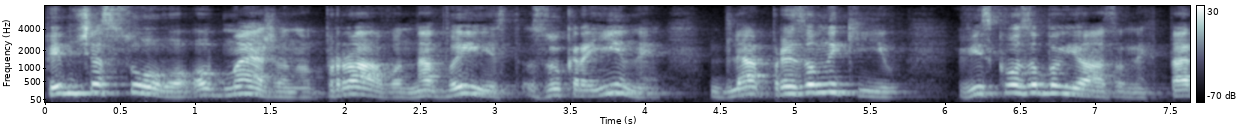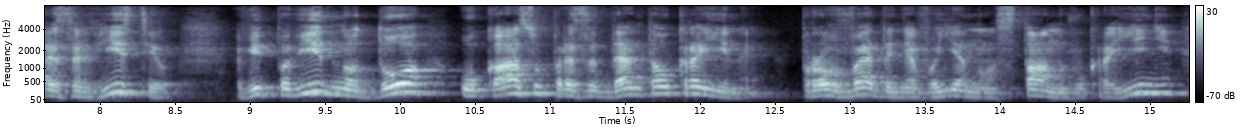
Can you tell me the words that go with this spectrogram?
тимчасово обмежено право на виїзд з України для призовників, військовозобов'язаних та резервістів відповідно до указу президента України про введення воєнного стану в Україні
